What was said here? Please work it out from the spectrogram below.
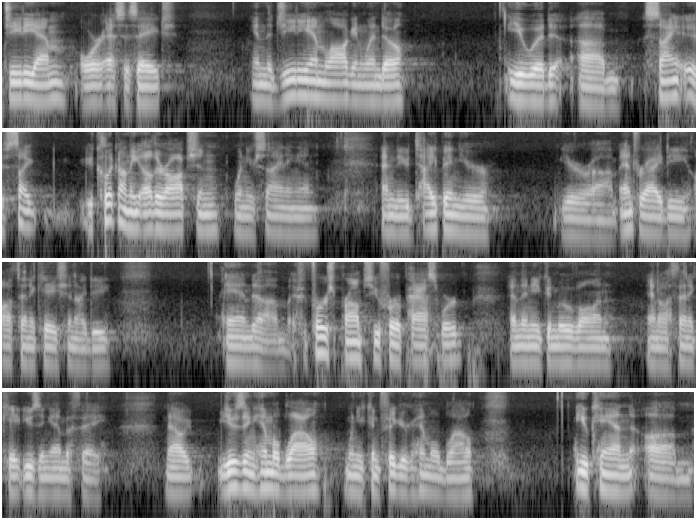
GDM or SSH. In the GDM login window, you would um, sign, if, you click on the other option when you're signing in, and you type in your your um, Entra ID, authentication ID. And um, it first prompts you for a password, and then you can move on and authenticate using MFA. Now, using Himmelblau, when you configure Himmelblau, you can um,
